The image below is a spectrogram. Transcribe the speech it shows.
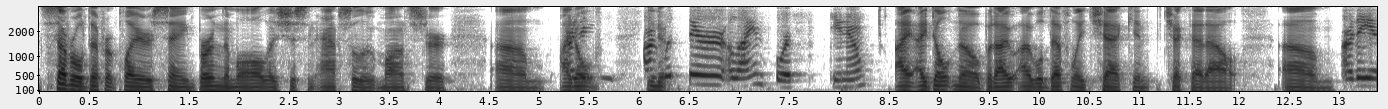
several different players saying "Burn Them All" is just an absolute monster. Um, I Are don't, they- you know, what's their alliance force? Do you know? I, I don't know, but I, I will definitely check and check that out. Um, Are they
